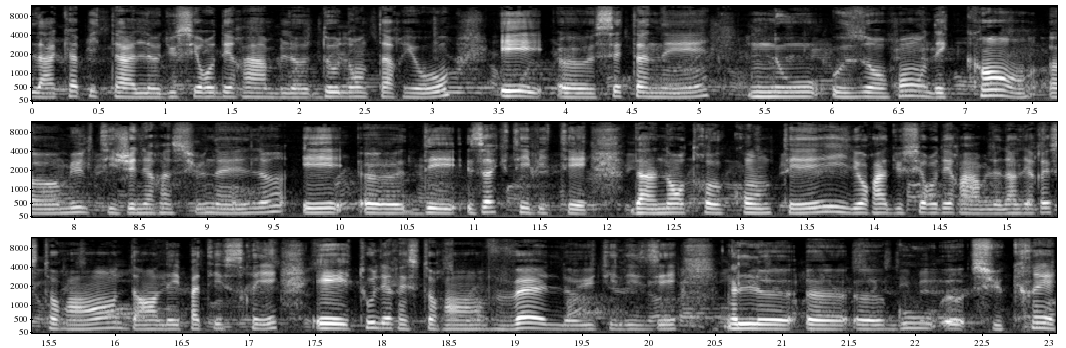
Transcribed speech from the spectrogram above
la capitale du sirop d'érable de l'Ontario et cette année, nous aurons des camps multigénérationnels et des activités. Dans notre comté, il y aura du sirop d'érable dans les restaurants, dans les pâtisseries et tous les restaurants veulent utiliser le euh, euh, goût euh, sucré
